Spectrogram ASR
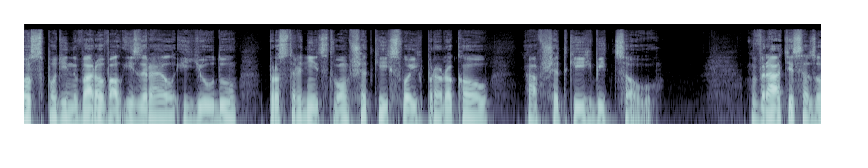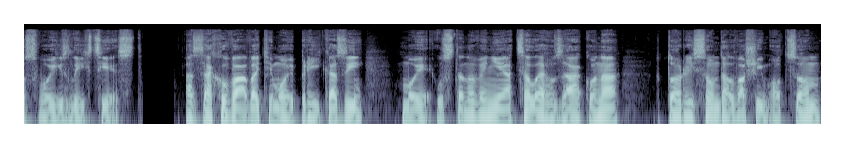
Hospodin varoval Izrael i Júdu prostredníctvom všetkých svojich prorokov a všetkých vidcov. Vráte sa zo svojich zlých ciest a zachovávajte moje príkazy, moje ustanovenia celého zákona, ktorý som dal vašim otcom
